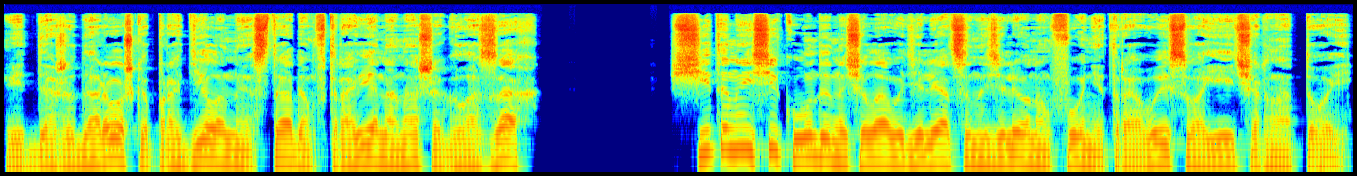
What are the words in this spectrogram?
Ведь даже дорожка, проделанная стадом в траве на наших глазах, считанные секунды начала выделяться на зеленом фоне травы своей чернотой.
